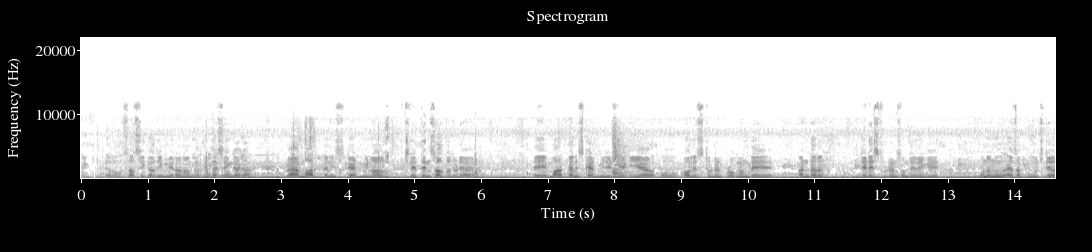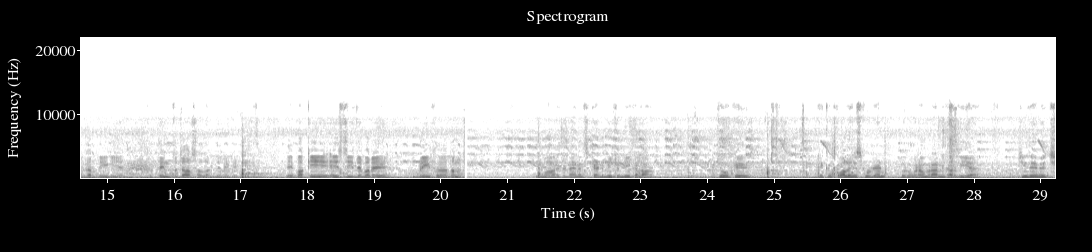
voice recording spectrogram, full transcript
thank you hello ਸਤਿ ਸ਼੍ਰੀ ਅਕਾਲ ਜੀ ਮੇਰਾ ਨਾਮ ਹਰਜਿੰਦਰ ਸਿੰਘ ਹੈਗਾ। ਮੈਂ ਮਾਰਕ ਟੈਨਿਸ ਅਕੈਡਮੀ ਨਾਲ ਪਿਛਲੇ 3 ਸਾਲ ਤੋਂ ਜੁੜਿਆ ਹੋਇਆ। ਤੇ ਮਾਰਕ ਟੈਨਿਸ ਅਕੈਡਮੀ ਜਿਹੜੀ ਹੈਗੀ ਆ ਉਹ ਕਾਲਜ ਸਟੂਡੈਂਟ ਪ੍ਰੋਗਰਾਮ ਦੇ ਅੰਡਰ ਜਿਹੜੇ ਸਟੂਡੈਂਟਸ ਹੁੰਦੇ ਨੇਗੇ ਉਹਨਾਂ ਨੂੰ ਐਜ਼ ਅ ਕੋਚ ਤਿਆਰ ਕਰਦੀ ਹੈਗੀ ਹੈ। ਤੇ 3 ਤੋਂ 4 ਸਾਲ ਲੱਗਦੇ ਨੇਗੇ। ਤੇ ਬਾਕੀ ਇਸ ਚੀਜ਼ ਦੇ ਬਾਰੇ ਬਰੀਫ ਤੁਹਾਨੂੰ ਮਾਰਕ ਟੈਨਿਸ ਅਕੈਡਮੀ ਚੁੰਨੀ ਕਲਾ, ਜੋ ਕਿ ਇੱਕ ਕਾਲਜ ਸਟੂਡੈਂਟ ਪ੍ਰੋਗਰਾਮ ਰਨ ਕਰਦੀ ਹੈ, ਜਿਹਦੇ ਵਿੱਚ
